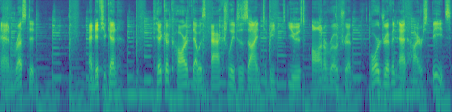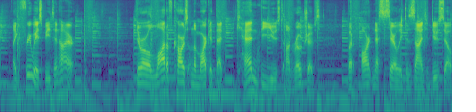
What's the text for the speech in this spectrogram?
and rested. And if you can, pick a car that was actually designed to be used on a road trip or driven at higher speeds, like freeway speeds and higher. There are a lot of cars on the market that can be used on road trips, but aren't necessarily designed to do so,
